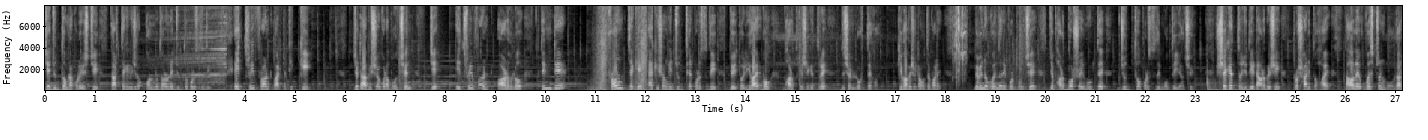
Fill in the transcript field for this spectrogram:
যে যুদ্ধ আমরা করে এসেছি, তার থেকে কিছুটা অন্য ধরনের যুদ্ধ পরিস্থিতি। এই থ্রি ফ্রন্ট ওয়ারটা ঠিক কী? যেটা বিশেষজ্ঞরা বলছেন যে এই থ্রি ফ্রন্ট ওয়ার হলো তিনটে ফ্রন্ট থেকে একই সঙ্গে যুদ্ধের পরিস্থিতি যদি তৈরি হয় এবং ভারতকে সেক্ষেত্রে দেশের লড়তে হয়, কীভাবে সেটা হতে পারে? বিভিন্ন গোয়েন্দা রিপোর্ট বলছে যে ভারতবর্ষ এই মুহূর্তে যুদ্ধ পরিস্থিতির মধ্যেই আছে। সেক্ষেত্রে যদি এটা আরও বেশি প্রসারিত হয়, তাহলে ওয়েস্টার্ন বর্ডার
